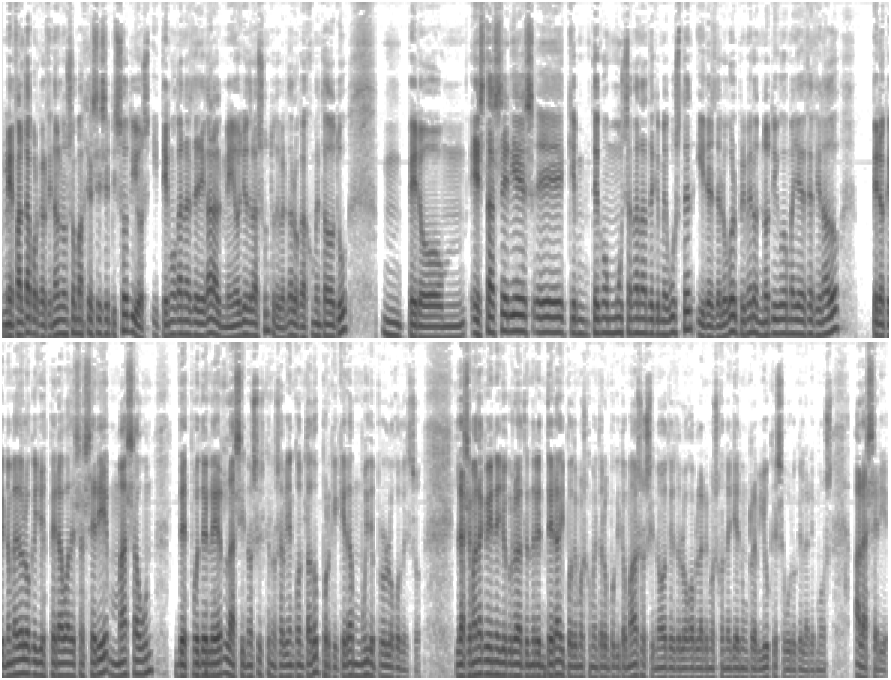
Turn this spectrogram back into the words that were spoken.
Me falta porque al final no son más que seis episodios y tengo ganas de llegar al meollo del asunto, de verdad, lo que has comentado tú. Mm, Pero mm, estas series eh, que tengo muchas ganas de que me gusten y desde luego el primero no te digo que me haya decepcionado, pero que no me da lo que yo esperaba de esa serie, más aún después de leer la sinopsis que nos habían contado, porque queda muy de prólogo de eso. La semana que viene yo creo que la tendré entera y podemos comentar un poquito más, o si no, desde luego hablaremos con ella en un review que seguro que le haremos a la serie.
